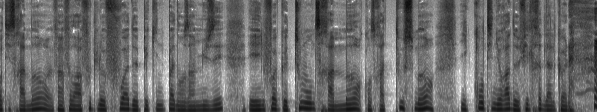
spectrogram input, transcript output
quand il sera mort, enfin, faudra foutre le foie de Peckinpah dans un musée. Et une fois que tout le monde sera mort, qu'on sera tous morts, il continuera de filtrer de l'alcool.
